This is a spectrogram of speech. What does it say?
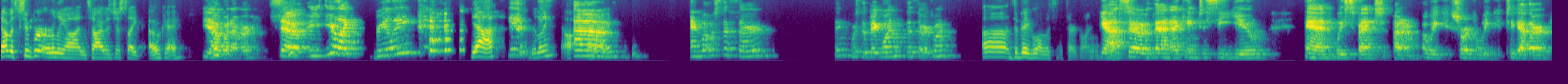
that was super early on. So I was just like, okay. yeah, whatever. So you're like, really? Yeah. Really? A- all right. Um and what was the third thing? Was the big one the third one? Uh the big one was the third one. Yeah, so then I came to see you and we spent, I don't know, a week, short of a week together.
